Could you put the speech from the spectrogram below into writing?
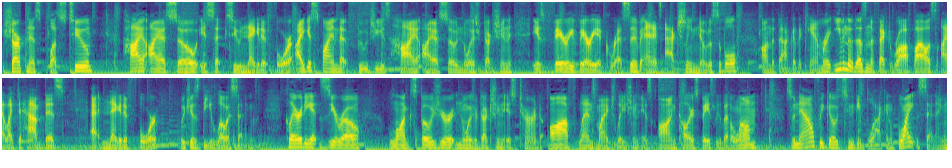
sharpness plus two, high ISO is set to negative 4. I just find that Fuji's high ISO noise reduction is very, very aggressive and it's actually noticeable on the back of the camera. Even though it doesn't affect RAW files, I like to have this at negative 4, which is the lowest settings. Clarity at 0, long exposure, noise reduction is turned off, lens modulation is on, color space, leave that alone. So now if we go to the black and white setting,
